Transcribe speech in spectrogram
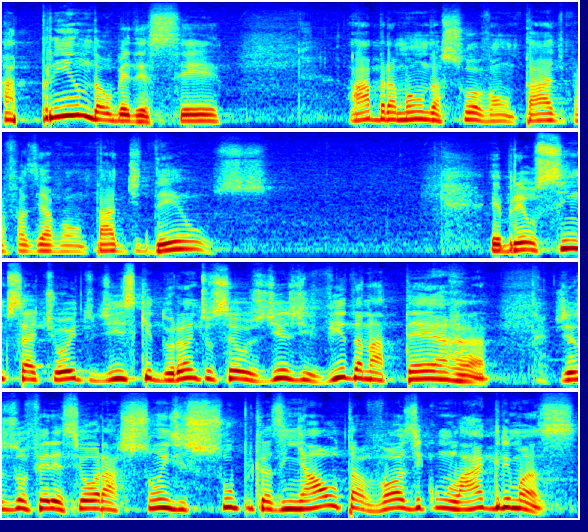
Aprenda a obedecer. Abra mão da sua vontade para fazer a vontade de Deus. Hebreus 5, 7, 8 diz que durante os seus dias de vida na terra, Jesus ofereceu orações e súplicas em alta voz e com lágrimas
